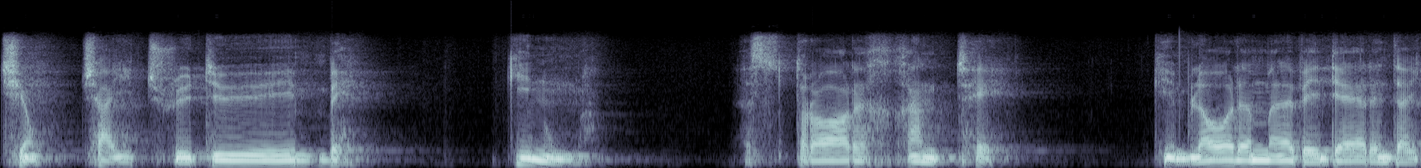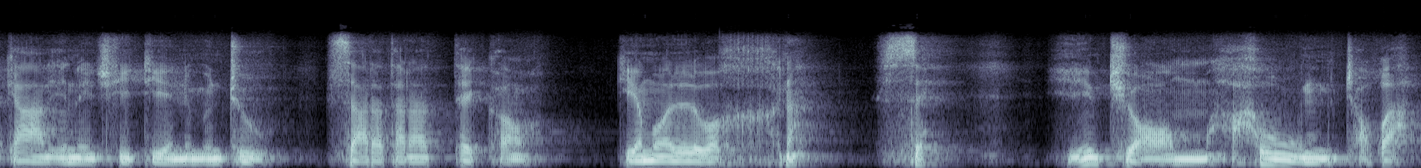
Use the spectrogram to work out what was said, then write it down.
Chion, chai, trudumbe, ginuma, estrare chante, kim lodem vederen daikalin in chitien muntu, saratara tekao, kimol wachna, se, im chom, hahum, chawa,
